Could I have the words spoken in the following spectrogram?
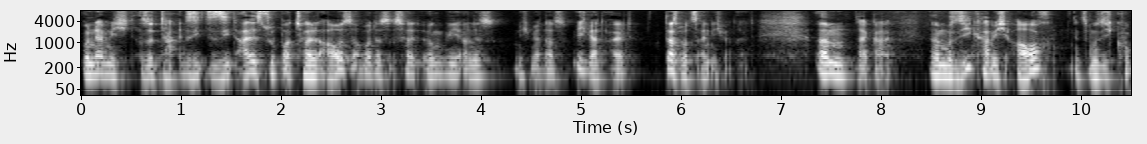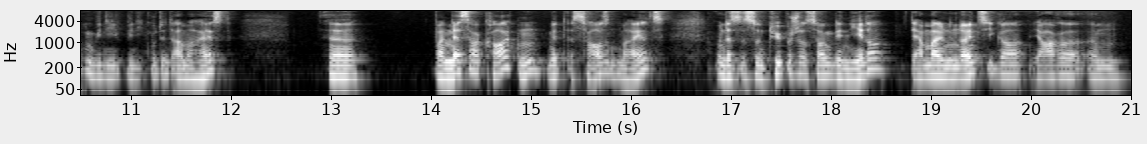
unheimlich, also sieht, sieht alles super toll aus, aber das ist halt irgendwie alles nicht mehr das. Ich werde alt. Das wird sein, ich werde alt. Ähm, na egal. Äh, Musik habe ich auch. Jetzt muss ich gucken, wie die, wie die gute Dame heißt. Äh, Vanessa Carlton mit A Thousand Miles. Und das ist so ein typischer Song, den jeder, der mal eine 90er Jahre ähm,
